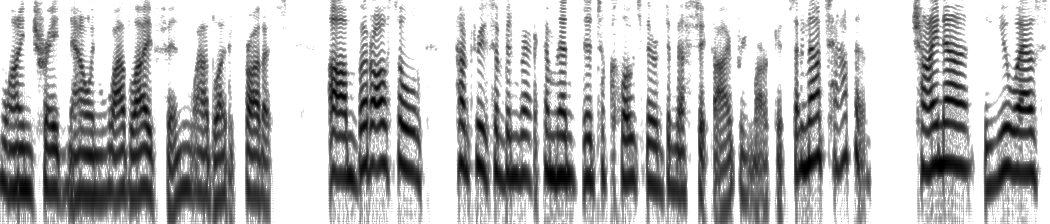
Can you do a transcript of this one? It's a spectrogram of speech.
online trade now in wildlife and wildlife products. Um, but also, countries have been recommended to close their domestic ivory markets, and that's happened. China, the US,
